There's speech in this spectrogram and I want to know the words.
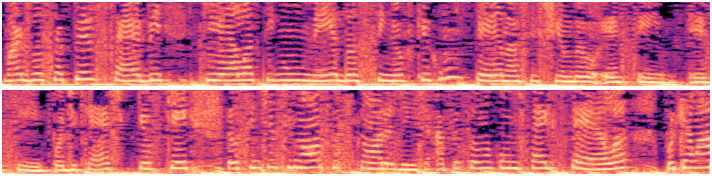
mas você percebe que ela tem um medo, assim, eu fiquei com pena assistindo esse, esse podcast, porque eu fiquei, eu senti assim, nossa senhora, gente, a pessoa não consegue ser ela, porque ela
